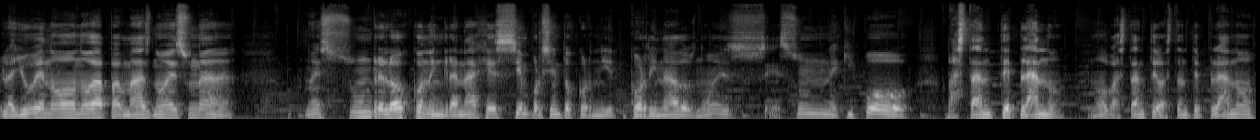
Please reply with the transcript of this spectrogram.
la Juve no, no da para más, no es una no es un reloj con engranajes 100% coordinados, ¿no? Es, es un equipo bastante plano, ¿no? Bastante, bastante plano.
